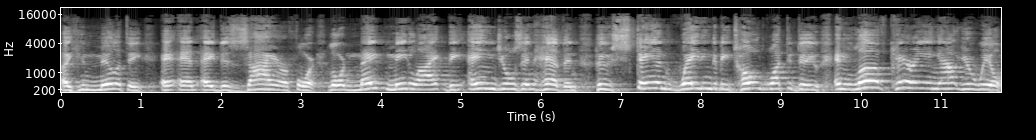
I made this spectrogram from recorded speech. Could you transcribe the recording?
a humility and, and a desire for it. Lord, make me like the angels in heaven who stand waiting to be told what to do and love carrying out your will.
